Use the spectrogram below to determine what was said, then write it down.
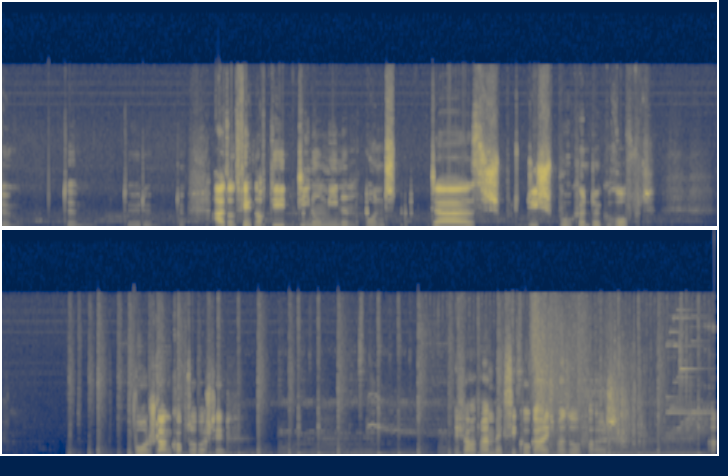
Dum, dum, dum. Also uns fehlt noch die Dino-Minen und das, die spukende Gruft, wo ein Schlangenkopf drüber steht. Ich war mit meinem Mexiko gar nicht mal so falsch. Äh,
